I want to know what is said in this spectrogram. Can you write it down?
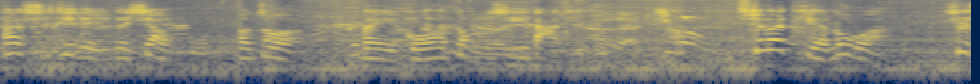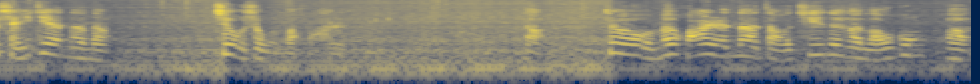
它实际的一个效果叫做美国东西大铁路。这个铁路啊是谁建的呢？就是我们华人啊。这个我们华人呢早期那个劳工啊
